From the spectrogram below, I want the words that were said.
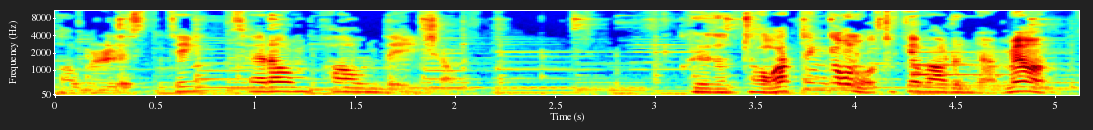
더블 래스팅 세럼 파운데이션. 그래서 저 같은 경우는 어떻게 바르냐면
